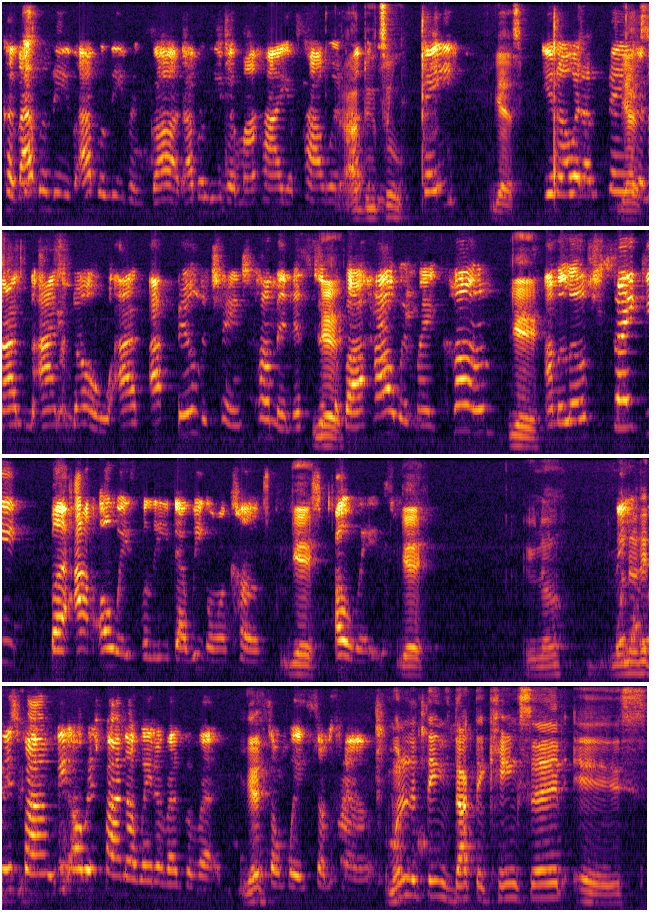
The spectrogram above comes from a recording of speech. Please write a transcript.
Cause I believe, I believe in God. I believe in my higher power. I do too. Faith. yes, You know what I'm saying? Yes. And I, I know, I, I feel the change coming. It's just Yeah. about how it might come. yeah, I'm a little shaky, but I always believe that we gonna come. yeah, Always. yeah. You know, We one always the find we always find our way to resurrect yeah. some way somehow. One of the things Dr. King said is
